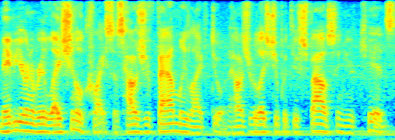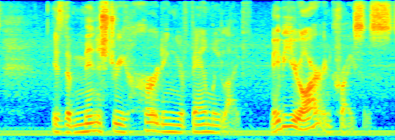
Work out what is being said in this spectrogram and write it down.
Maybe you're in a relational crisis. How's your family life doing? How's your relationship with your spouse and your kids? Is the ministry hurting your family life? Maybe you are in crisis.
